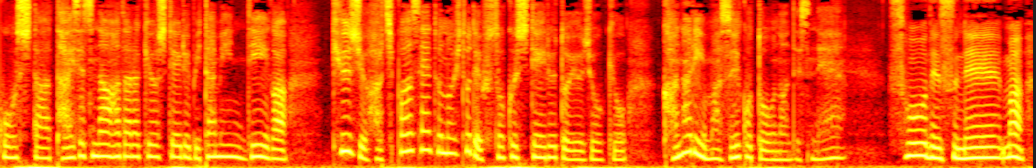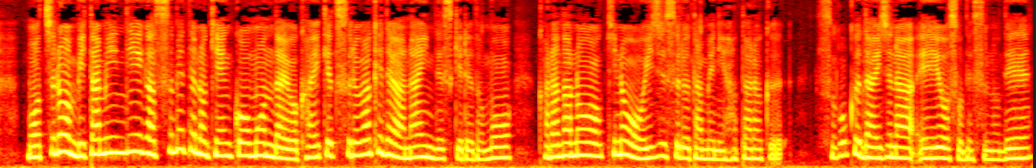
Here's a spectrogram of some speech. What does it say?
こうした大切な働きをしているビタミン D が98%の人で不足しているという状況、かなりまずいことなんですね。そうですね。まあ、もちろんビタミン D が全ての健康問題を解決するわけではないんですけれども、体の機能を維持するために働く、すごく大事な栄養素ですので、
